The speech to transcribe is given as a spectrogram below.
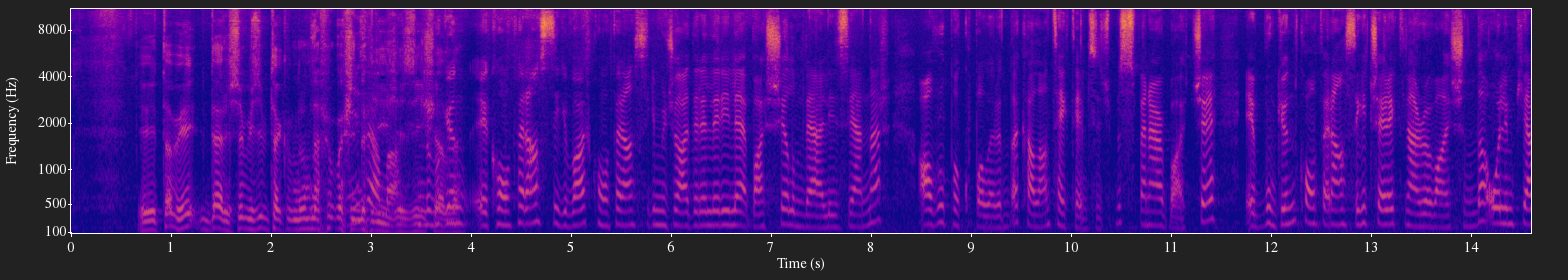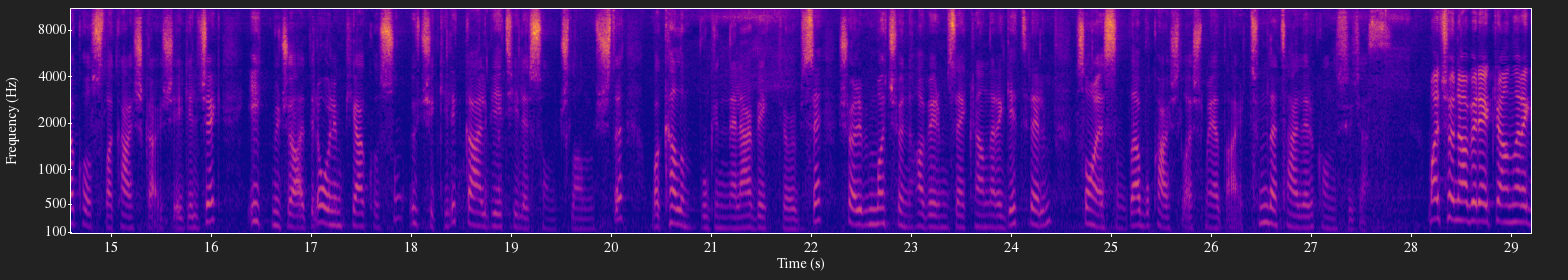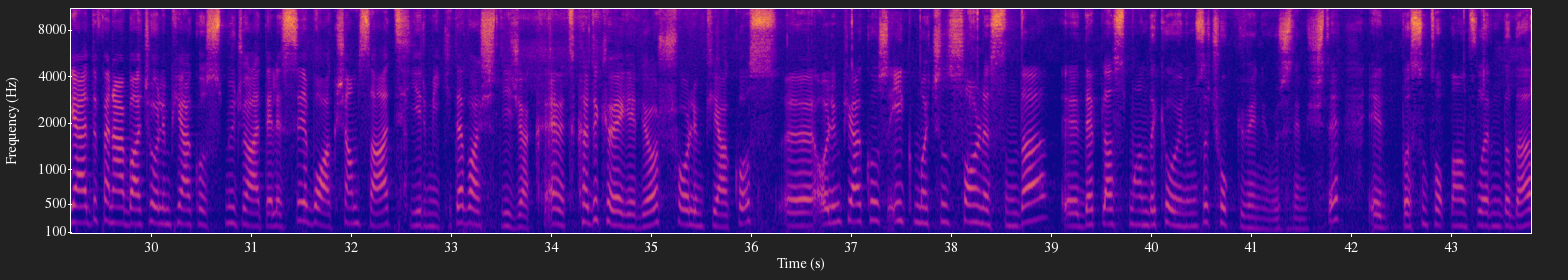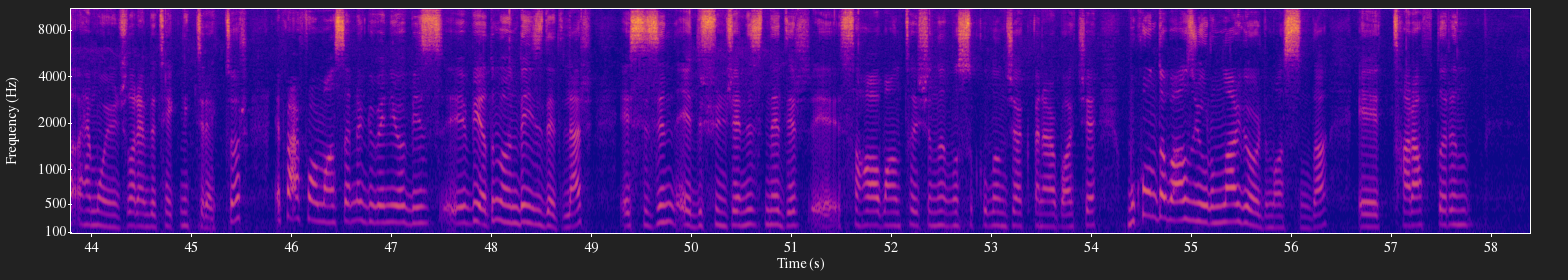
E, tabii derisi bizim takımların başında İnşallah. diyeceğiz Şimdi inşallah. bugün e, konferans ligi var. Konferans ligi mücadeleleriyle başlayalım değerli izleyenler. Avrupa kupalarında kalan tek temsilcimiz Fenerbahçe. E, bugün konferans ligi çeyrek final rövanşında Olympiakos'la karşı karşıya gelecek. İlk mücadele Olympiakos'un 3-2'lik galibiyetiyle sonuçlanmıştı. Bakalım bugün neler bekliyor bize. Şöyle bir maç önü haberimizi ekranlara getirelim. Sonrasında bu karşılaşmaya dair tüm detayları konuşacağız. Maç önü haber ekranlara geldi. Fenerbahçe Olympiakos mücadelesi bu akşam saat 22'de başlayacak. Evet Kadıköy'e geliyor Olympiakos. Ee, Olympiakos ilk maçın sonrasında e, deplasmandaki oyunumuza çok güveniyoruz demişti. E, basın toplantılarında da hem oyuncular hem de teknik direktör e, performanslarına güveniyor. Biz e, bir adım öndeyiz dediler. E, sizin e, düşünceniz nedir? E, saha avantajını nasıl kullanacak Fenerbahçe? Bu konuda bazı yorumlar gördüm aslında. E, taraftarın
